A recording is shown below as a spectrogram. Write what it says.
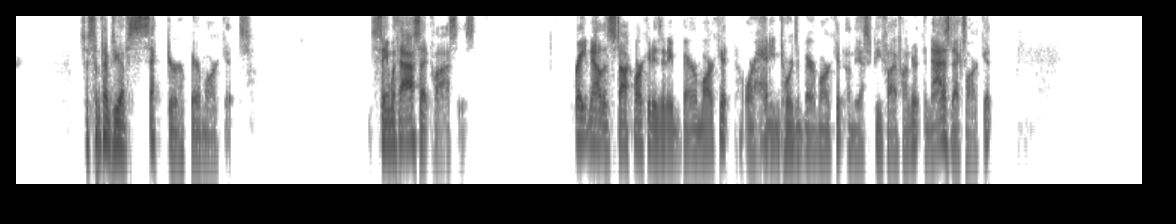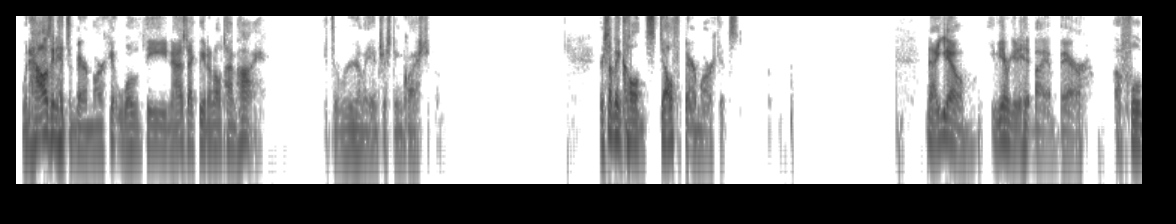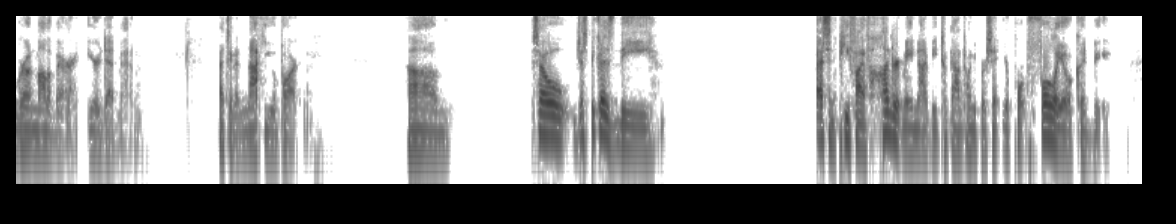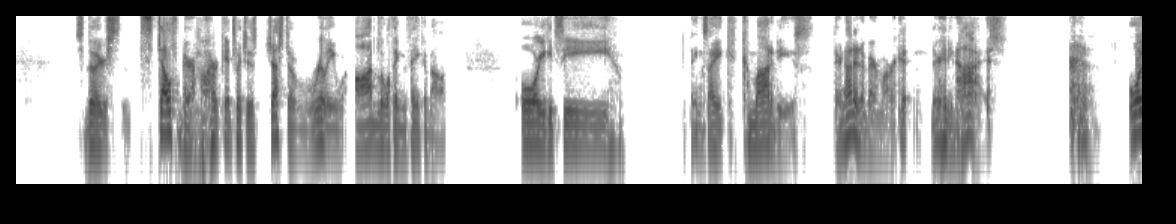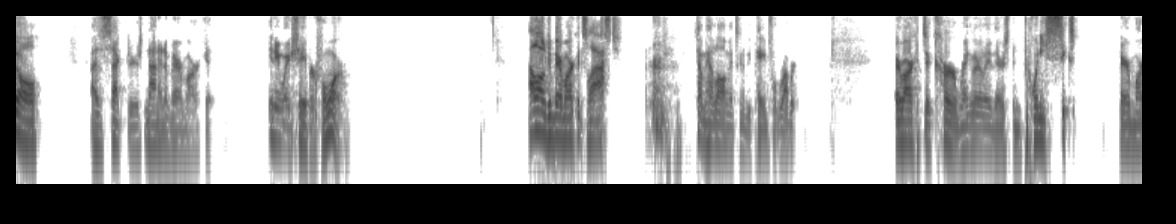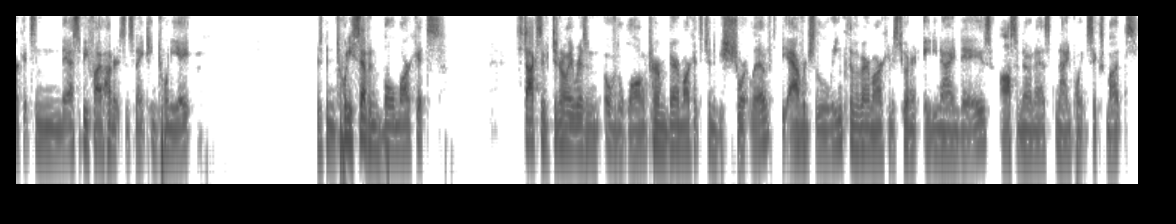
So sometimes you have sector bear markets. Same with asset classes right now the stock market is in a bear market or heading towards a bear market on the S&P 500, the Nasdaq market. When housing hits a bear market, will the Nasdaq be at an all-time high? It's a really interesting question. There's something called stealth bear markets. Now, you know, if you ever get hit by a bear, a full-grown mama bear, you're a dead man. That's going to knock you apart. Um, so just because the S&P 500 may not be down 20%, your portfolio could be. So there's stealth bear markets, which is just a really odd little thing to think about. Or you could see things like commodities. They're not in a bear market. They're hitting highs. Oil as a sector is not in a bear market in any way, shape, or form. How long do bear markets last? Tell me how long it's going to be painful, Robert. Bear markets occur regularly. There's been 26 bear markets in the S&P 500 since 1928. There's been 27 bull markets. Stocks have generally risen over the long term. Bear markets tend to be short lived. The average length of a bear market is 289 days, also known as 9.6 months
